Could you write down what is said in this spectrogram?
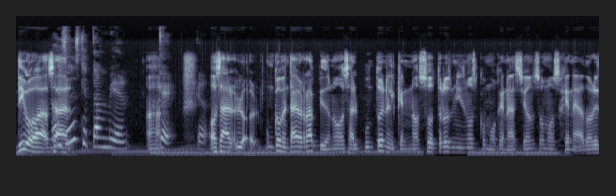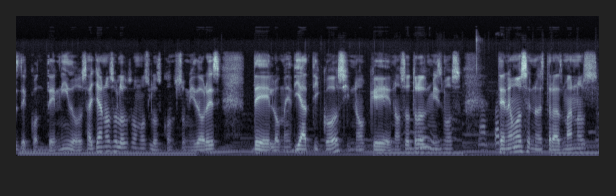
Digo, ah, o No, sea, ¿sabes que también? Ajá. ¿Qué? ¿Qué? O sea, lo- un comentario rápido, ¿no? O sea, el punto en el que nosotros mismos como generación somos generadores de contenido. O sea, ya no solo somos los consumidores de lo mediático, sino que nosotros mismos Aparte. tenemos en nuestras manos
